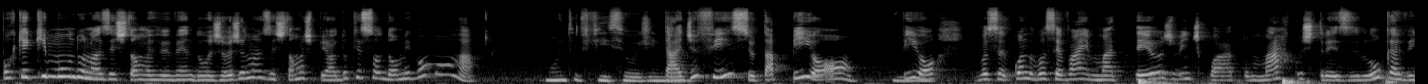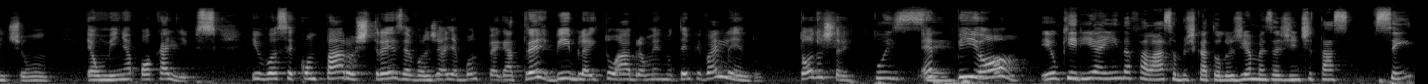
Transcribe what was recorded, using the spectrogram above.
Porque que mundo nós estamos vivendo hoje? Hoje nós estamos pior do que Sodoma e Gomorra. Muito difícil hoje em Tá difícil, tá pior. Pior. Você, quando você vai em Mateus 24, Marcos 13, Lucas 21, é o mini apocalipse. E você compara os três evangelhos, é bom pegar três Bíblias e tu abre ao mesmo tempo e vai lendo. Todos três. Pois É, é. pior Eu queria ainda falar sobre escatologia, mas a gente está sem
